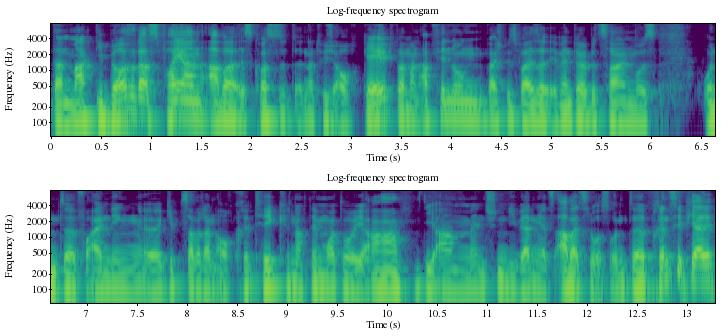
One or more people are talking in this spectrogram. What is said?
dann mag die Börse das feiern, aber es kostet natürlich auch Geld, weil man Abfindungen beispielsweise eventuell bezahlen muss. Und äh, vor allen Dingen äh, gibt es aber dann auch Kritik nach dem Motto, ja, die armen Menschen, die werden jetzt arbeitslos. Und äh, prinzipiell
